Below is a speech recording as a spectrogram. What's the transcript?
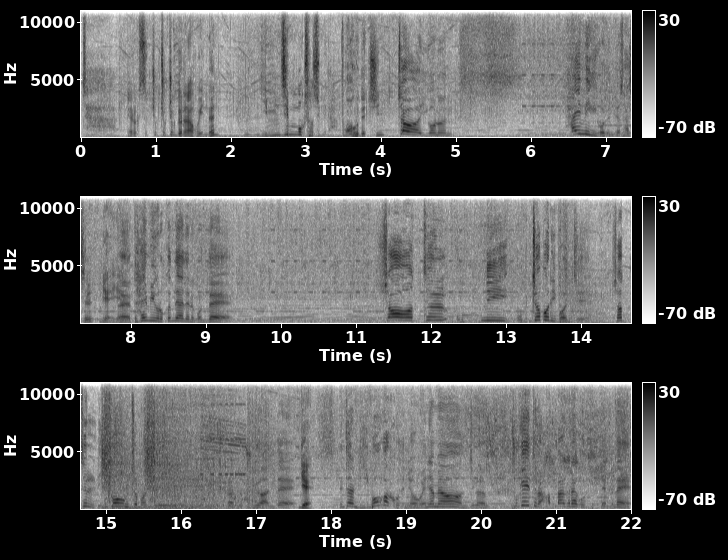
자 베럭스 쭉쭉쭉 늘어나고 있는 임진목 선수입니다 와 근데 진짜 이거는 타이밍이거든요 사실 예, 예. 네, 타이밍으로 끝내야 되는 건데 셔틀 옵니 옵저버 리번지 셔틀 리버 옵저번지가 좀 중요한데 예. 일단 리버 같거든요 왜냐면 지금 투게이트로 압박을 하고 있기 때문에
